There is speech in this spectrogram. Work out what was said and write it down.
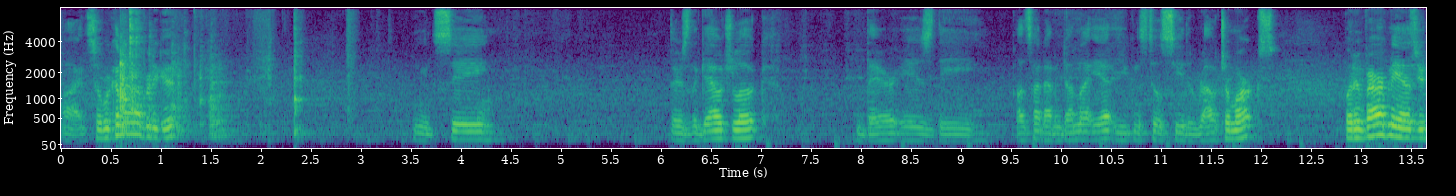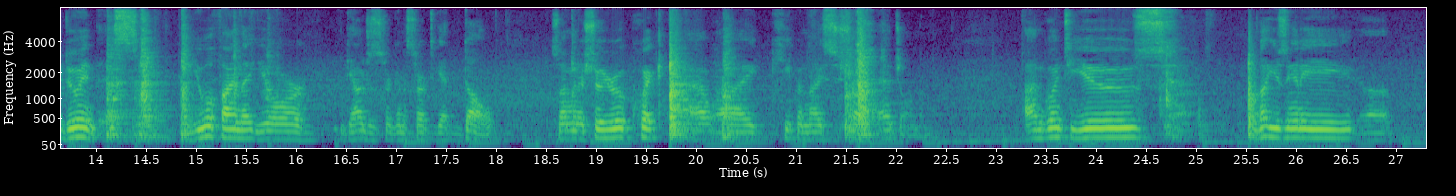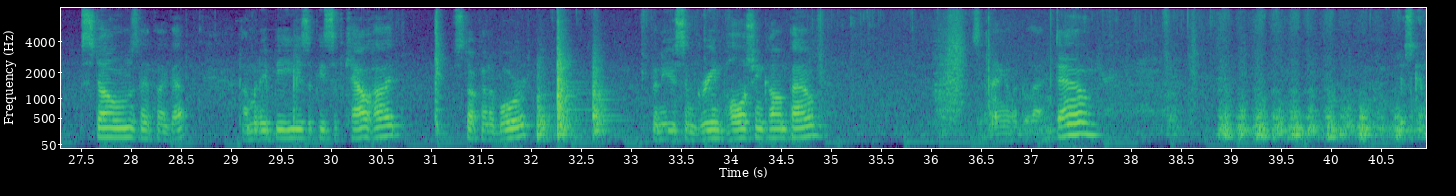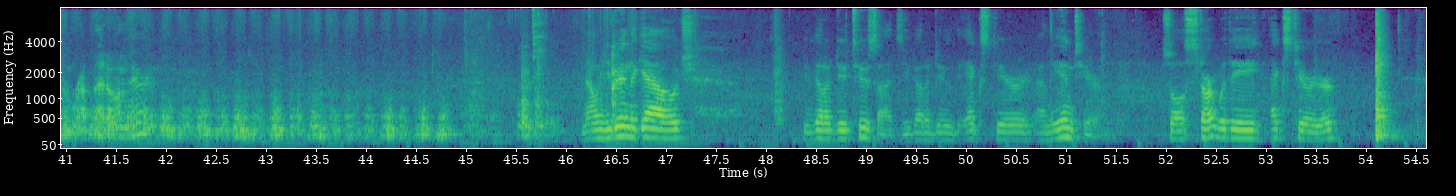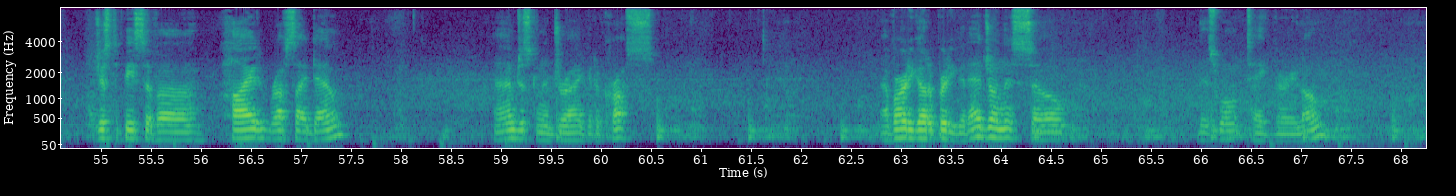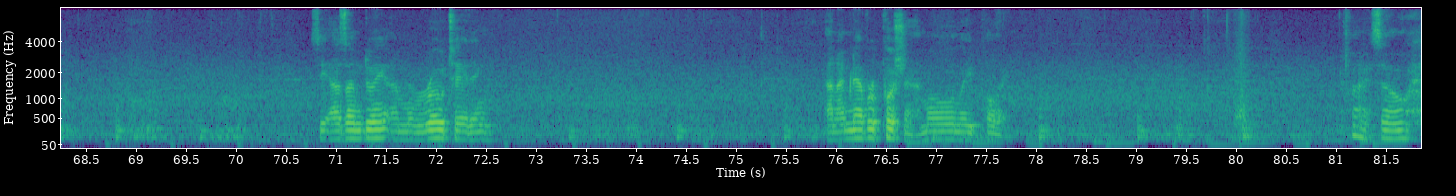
Alright, so we're coming out pretty good. You can see there's the gouge look. There is the other side. I haven't done that yet. You can still see the router marks. But invariably as you're doing this, you will find that your gouges are going to start to get dull. So I'm going to show you real quick how I keep a nice sharp edge on them. I'm going to use, I'm not using any uh, stones, anything like that. I'm going to use a piece of cowhide stuck on a board. I'm going to use some green polishing compound. So I'm going to go that down. Just going to rub that on there. Now when you're doing the gouge, you've got to do two sides. You've got to do the exterior and the interior. So I'll start with the exterior. Just a piece of uh, hide rough side down. And I'm just going to drag it across. I've already got a pretty good edge on this, so this won't take very long. See, as I'm doing it, I'm rotating. And I'm never pushing, I'm only pulling. Alright, so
